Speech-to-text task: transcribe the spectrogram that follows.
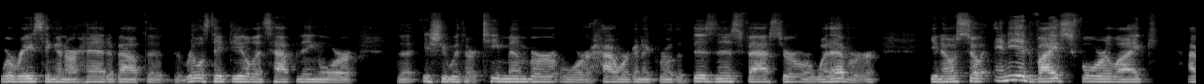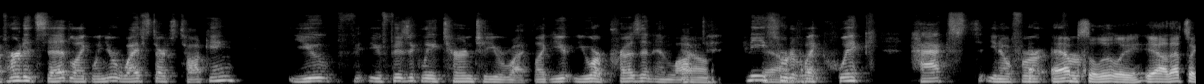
we're racing in our head about the, the real estate deal that's happening or the issue with our team member or how we're going to grow the business faster or whatever. You know, so any advice for like I've heard it said like when your wife starts talking, you you physically turn to your wife like you you are present and locked yeah. in any yeah. sort of like quick hacks you know for absolutely for- yeah that's a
